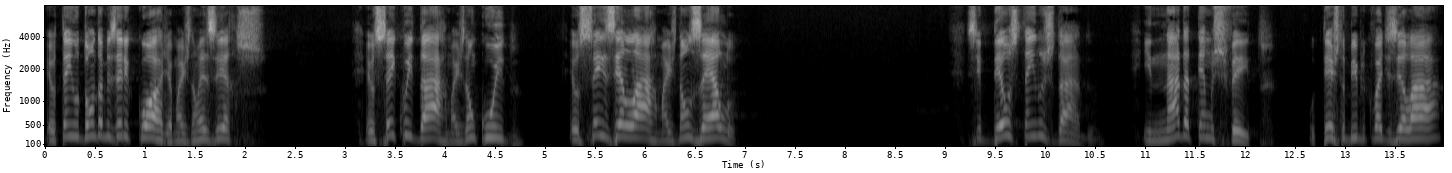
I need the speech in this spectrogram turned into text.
Eu tenho o dom da misericórdia, mas não exerço. Eu sei cuidar, mas não cuido. Eu sei zelar, mas não zelo. Se Deus tem nos dado e nada temos feito, o texto bíblico vai dizer lá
